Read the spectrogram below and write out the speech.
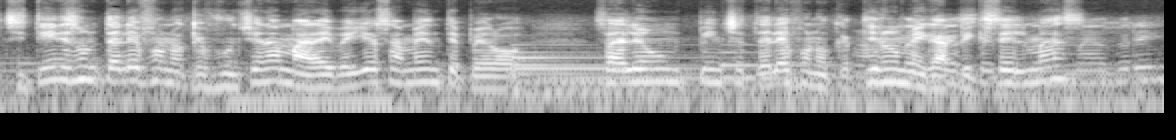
Si tienes un teléfono que funciona maravillosamente, pero sale un pinche teléfono que tiene un megapíxel más, Madre.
